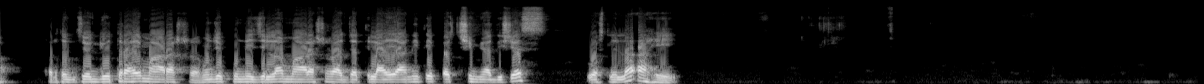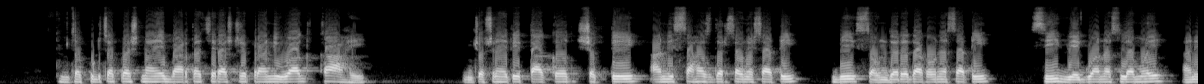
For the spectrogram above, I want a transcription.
तर तुमचं योग्य उत्तर आहे महाराष्ट्र. म्हणजे पुणे जिल्हा महाराष्ट्र राज्यातील आहे आणि ते पश्चिम या दिशेस वसलेला आहे. तुमचा पुढचा प्रश्न आहे भारताचे राष्ट्रीय प्राणी वाघ का आहे? तुमचे ऑप्शन आहे ते ताकद शक्ती आणि साहस दर्शवण्यासाठी बी सौंदर्य दाखवण्यासाठी सी वेगवान असल्यामुळे आणि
